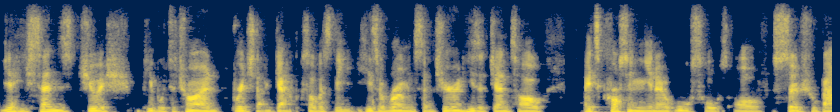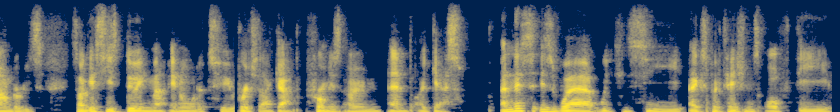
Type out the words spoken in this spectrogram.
yeah, he sends Jewish people to try and bridge that gap because obviously he's a Roman centurion, he's a Gentile. It's crossing, you know, all sorts of social boundaries. So I guess he's doing that in order to bridge that gap from his own end, I guess. And this is where we can see expectations of the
